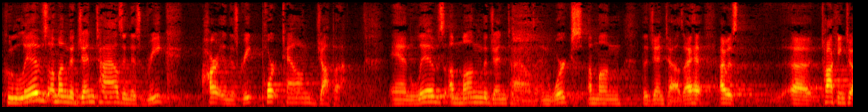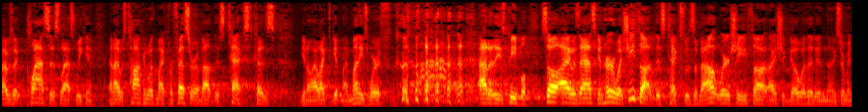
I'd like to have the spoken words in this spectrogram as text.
who lives among the Gentiles in this Greek heart, in this Greek port town, Joppa, and lives among the Gentiles and works among the Gentiles. I had, I was uh, talking to, I was at classes last weekend, and I was talking with my professor about this text because, you know, I like to get my money's worth out of these people. So I was asking her what she thought this text was about, where she thought I should go with it in the sermon.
